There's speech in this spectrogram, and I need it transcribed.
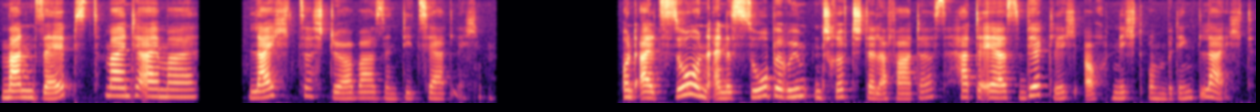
Mann selbst meinte einmal, leicht zerstörbar sind die Zärtlichen. Und als Sohn eines so berühmten Schriftstellervaters hatte er es wirklich auch nicht unbedingt leicht.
